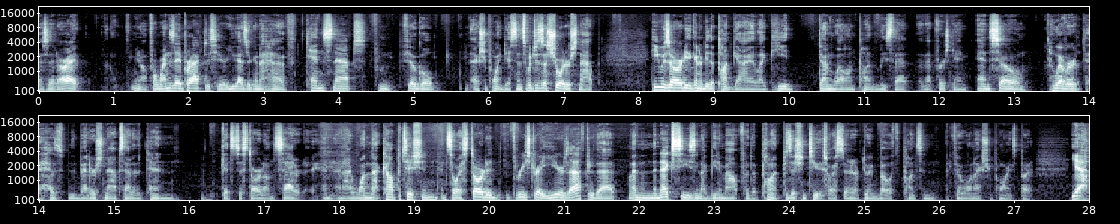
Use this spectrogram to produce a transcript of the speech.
I said, all right, you know, for Wednesday practice here, you guys are going to have 10 snaps from field goal extra point distance, which is a shorter snap. He was already going to be the punt guy. Like he had done well on punt, at least that, that first game. And so whoever has the better snaps out of the 10 gets to start on Saturday. And, and I won that competition. And so I started three straight years after that. And then the next season, I beat him out for the punt position too. So I ended up doing both punts and, and field goal and extra points. But yeah,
